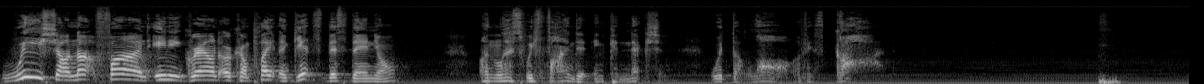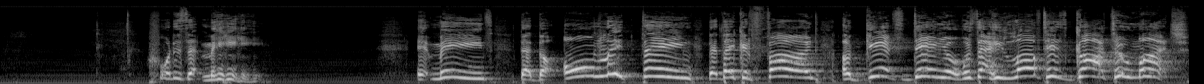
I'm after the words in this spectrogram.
We shall not find any ground or complaint against this Daniel unless we find it in connection with the law of his God. What does that mean? It means that the only thing that they could find against Daniel was that he loved his God too much.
